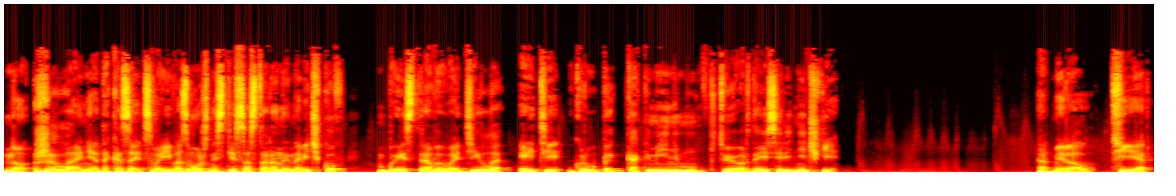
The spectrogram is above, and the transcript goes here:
но желание доказать свои возможности со стороны новичков быстро выводило эти группы как минимум в твердые середнячки. Адмирал Тьер,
